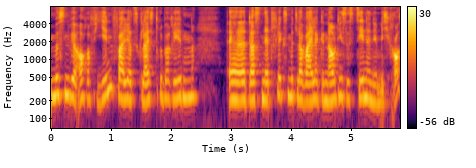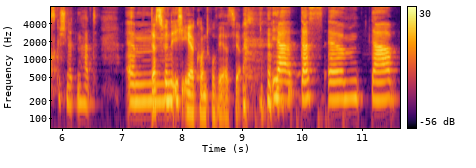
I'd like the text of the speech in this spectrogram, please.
müssen wir auch auf jeden Fall jetzt gleich drüber reden, äh, dass Netflix mittlerweile genau diese Szene nämlich rausgeschnitten hat. Ähm, das finde ich eher kontrovers, ja. ja, das, ähm, da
